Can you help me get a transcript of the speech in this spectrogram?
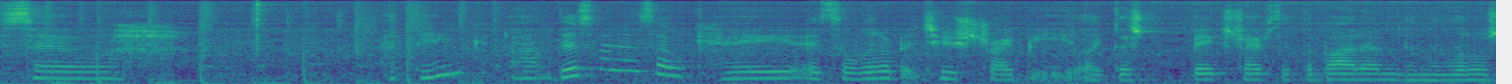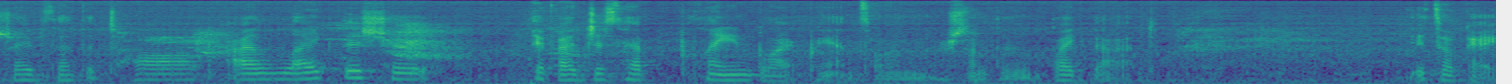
So think uh, this one is okay. It's a little bit too stripy, like the big stripes at the bottom, then the little stripes at the top. I like this shirt if I just have plain black pants on or something like that. It's okay.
